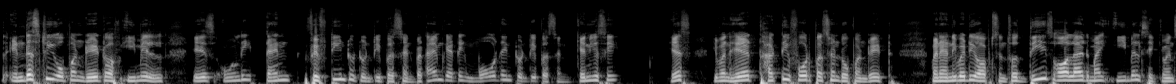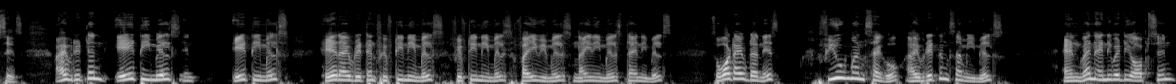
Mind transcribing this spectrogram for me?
the industry open rate of email is only 10 15 to 20 percent but i'm getting more than 20 percent can you see yes even here 34 percent open rate when anybody opts in so these all are my email sequences i've written eight emails in eight emails. Here i've written 15 emails 15 emails 5 emails 9 emails 10 emails. So what i've done is few months ago i've written some emails. And when anybody opts in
